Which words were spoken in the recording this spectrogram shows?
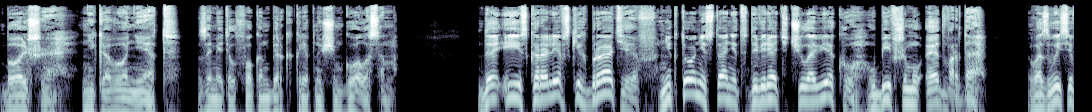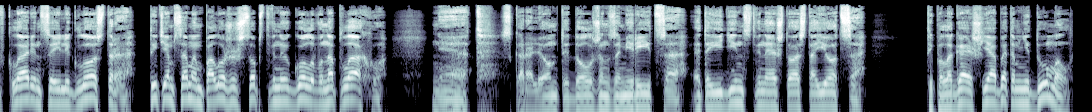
«Больше никого нет», — заметил Фокенберг крепнущим голосом. Да и из королевских братьев никто не станет доверять человеку, убившему Эдварда. Возвысив Кларенса или Глостера, ты тем самым положишь собственную голову на плаху. Нет, с королем ты должен замириться. Это единственное, что остается. Ты полагаешь, я об этом не думал?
